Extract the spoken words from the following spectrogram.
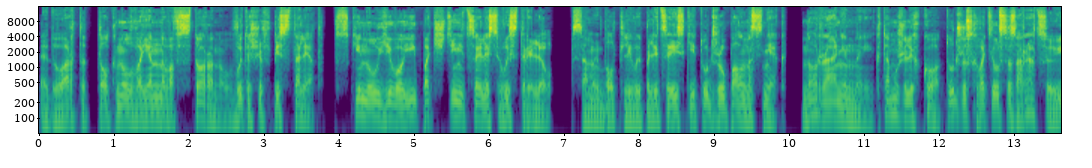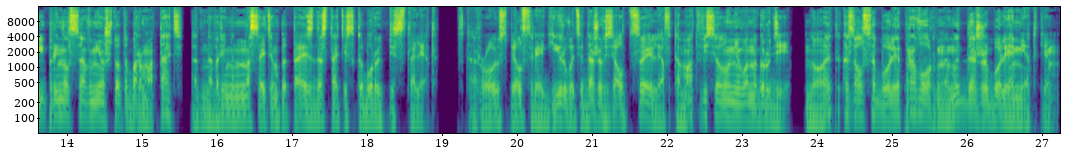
Эдуард оттолкнул военного в сторону, вытащив пистолет, вскинул его и, почти не целясь, выстрелил. Самый болтливый полицейский тут же упал на снег. Но раненый, к тому же легко, тут же схватился за рацию и принялся в нее что-то бормотать, одновременно с этим пытаясь достать из кобуры пистолет. Второй успел среагировать и даже взял цель, автомат висел у него на груди. Но это казался более проворным и даже более метким.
